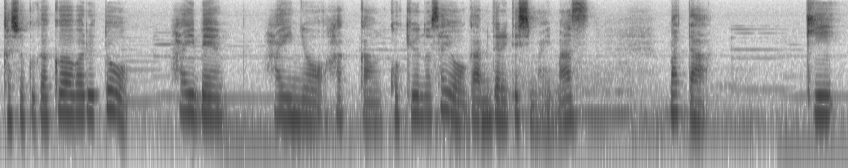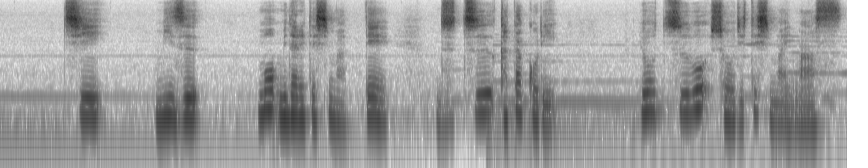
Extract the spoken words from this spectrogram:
過食が加わると排便排尿発汗呼吸の作用が乱れてしまいます。また気血水も乱れてしまって頭痛肩こり腰痛を生じてしまいます。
